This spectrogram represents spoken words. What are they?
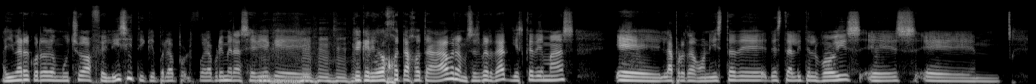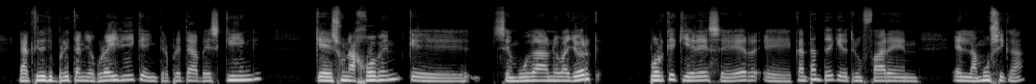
a mí me ha recordado mucho a Felicity, que fue la primera serie que, que creó JJ Abrams, es verdad. Y es que además eh, la protagonista de, esta Little Voice es eh, la actriz Brittany O'Grady, que interpreta a Bess King, que es una joven que se muda a Nueva York porque quiere ser eh, cantante, quiere triunfar en, en, la música.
